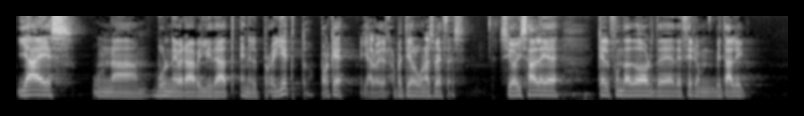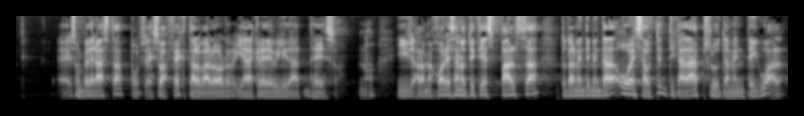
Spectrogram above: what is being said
ya es una vulnerabilidad en el proyecto. ¿Por qué? Ya lo he repetido algunas veces. Si hoy sale que el fundador de, Ethereum, Vitalik, es un pederasta, pues eso afecta al valor y a la credibilidad de eso. ¿no? Y a lo mejor esa noticia es falsa, totalmente inventada, o es auténtica, da absolutamente igual.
